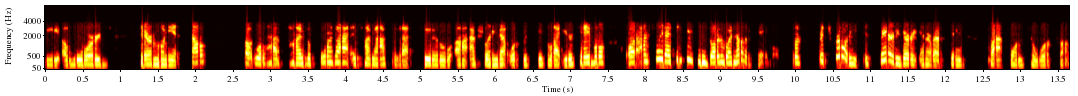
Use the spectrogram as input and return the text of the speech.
the award ceremony itself. But we'll have time before that and time after that to uh, actually network with people at your table. Or actually, I think you can go to another table. So it's, it's really, it's very, very interesting platform to work from.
